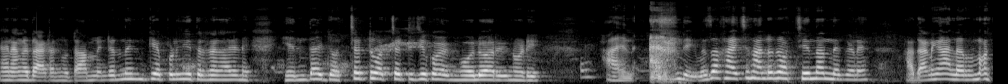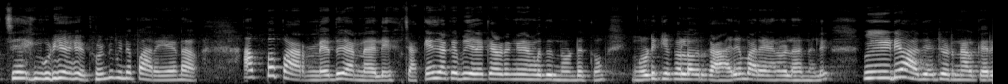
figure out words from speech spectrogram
ഞാൻ അങ്ങോട്ട് അടങ്ങിട്ടു അമ്മേന്റെ അടുത്ത് എനിക്ക് എപ്പോഴും ചീത്തയുടെ കാര്യമാണ് എന്താ ഇത്? ഒച്ചട്ട് ഒച്ചട്ടിച്ച് കൊയങ്ങോലും അറിയണോടി. അതിന് ദൈവം സഹായിച്ച് നല്ലൊരു ഒച്ചയും തന്നിക്കണേ. അതാണെങ്കിൽ അലറുന്ന ഒച്ചയും കൂടി ആയതുകൊണ്ട് പിന്നെ പറയണം അപ്പോൾ പറഞ്ഞത് പറഞ്ഞാൽ ചക്കയും ചക്ക ബീരൊക്കെ അവിടെ ഇങ്ങനെ ഞങ്ങൾ തിന്നുകൊണ്ടിരിക്കും ഇങ്ങോട്ടേക്കൊക്കെ ഉള്ള ഒരു കാര്യം പറയാനുള്ള പറഞ്ഞാൽ വീഡിയോ ആദ്യമായിട്ട് ഇടുന്ന ആൾക്കാർ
